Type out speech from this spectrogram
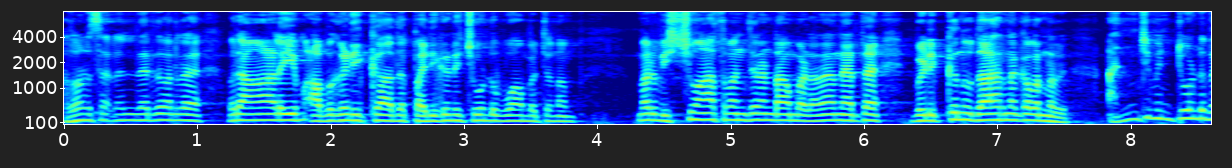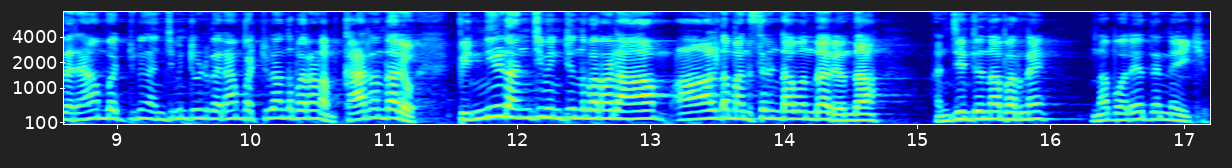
അതുകൊണ്ട് നേരത്തെ പറഞ്ഞ ഒരാളെയും അവഗണിക്കാതെ പരിഗണിച്ചുകൊണ്ട് പോകാൻ പറ്റണം. നമ്മുടെ വിശ്വാസവഞ്ചന ഉണ്ടാകാൻ പാടില്ല അതാണ് നേരത്തെ വിളിക്കുന്ന ഉദാഹരണമൊക്കെ പറഞ്ഞത്. അഞ്ച് മിനിറ്റ് കൊണ്ട് വരാൻ പറ്റുമെങ്കിൽ അഞ്ച് മിനിറ്റ് കൊണ്ട് വരാൻ പറ്റില്ല എന്ന് പറയണം. കാരണം എന്താരോ പിന്നീട് അഞ്ച് മിനിറ്റ് എന്ന് പറഞ്ഞാൽ ആ ആളുടെ മനസ്സിലുണ്ടാവും എന്താ അറിയോ? എന്താ? അഞ്ച് മിനിറ്റ് എന്നാ പറഞ്ഞേ? എന്നാൽ പോരെ തന്നെ അയക്കും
